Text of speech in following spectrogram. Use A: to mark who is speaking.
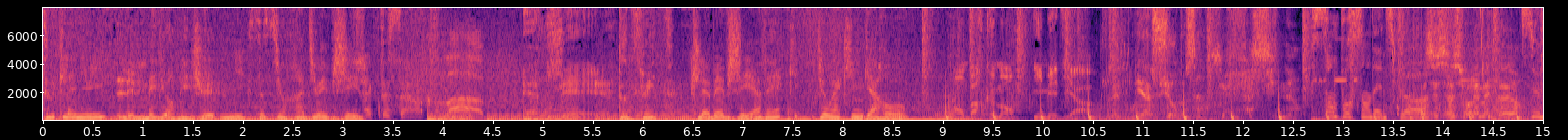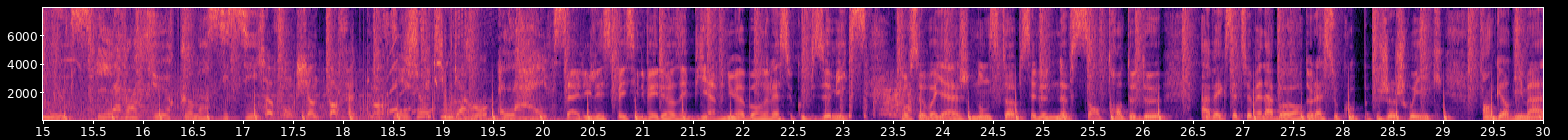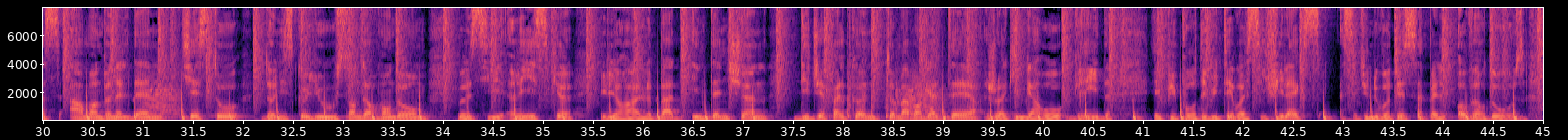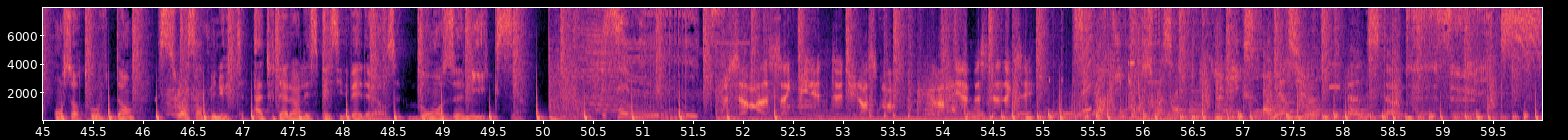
A: Toute la nuit,
B: Les meilleurs budgets
A: mix sur Radio FG.
C: Check this out.
A: Club.
B: FG. Tout de suite,
A: Club FG avec Joachim Garraud.
D: Embarquement immédiat.
E: Vous êtes bien sûr de ça C'est fascinant.
F: 100% dance floor.
E: Passez ça sur l'émetteur.
F: The Mix. L'aventure commence ici.
E: Ça fonctionne parfaitement.
F: C'est Joachim Garraud, live.
D: Salut les Space Invaders et bienvenue à bord de la soucoupe The Mix. Pour ce voyage non-stop, c'est le 932 avec cette semaine à bord de la soucoupe Josh Wink, Anger Dimas, Armand Van Elden, Tiesto, Donis Koyu, Sander Van Dorm, mais aussi Il y aura le Bad Intention, DJ Falcon, Thomas Bangalter, Joachim Garraud, Grid. Et puis pour débuter, voici Philex. C'est une nouveauté, ça s'appelle Overdose. On se retrouve dans 60 minutes. À tout à l'heure les Space Invaders. Bon The Mix.
F: The Mix.
E: Nous sommes à 5 minutes du lancement. Ramenez la passerelle d'accès.
B: c'est parti pour 60 minutes de mix en version non-stop.
D: The Mix.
